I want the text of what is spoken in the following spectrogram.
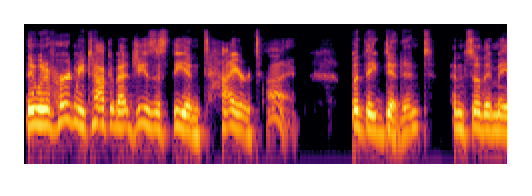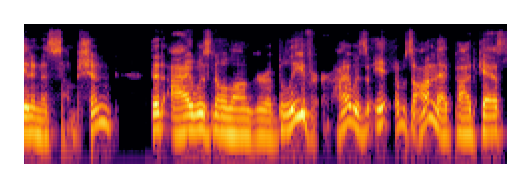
they would have heard me talk about Jesus the entire time, but they didn't. And so they made an assumption that I was no longer a believer. I was I was on that podcast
